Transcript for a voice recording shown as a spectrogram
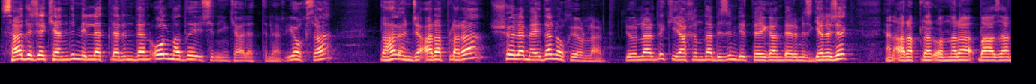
Sadece kendi milletlerinden olmadığı için inkar ettiler. Yoksa daha önce Araplara şöyle meydan okuyorlardı. Diyorlardı ki yakında bizim bir peygamberimiz gelecek. Yani Araplar onlara bazen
